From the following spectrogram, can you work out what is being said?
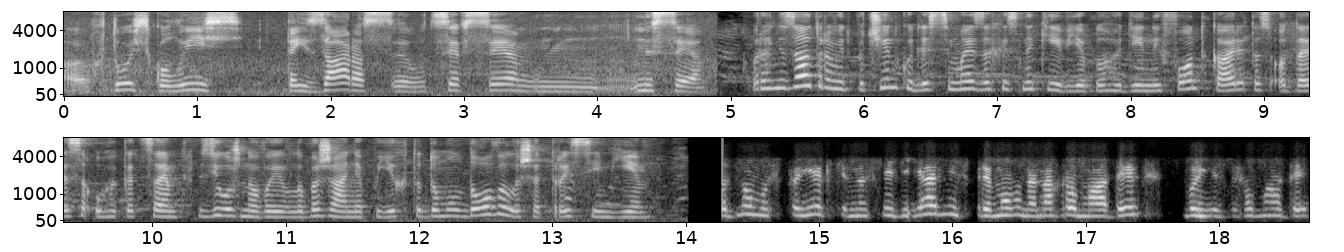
е, хтось колись та й зараз е, це все несе. Організатором відпочинку для сімей захисників є благодійний фонд Карітас Одеса УГКЦ. З Южного виявили бажання поїхати до Молдови лише три сім'ї. В одному з проєктів на свій діяльність спрямована на громади, виїзд громади,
